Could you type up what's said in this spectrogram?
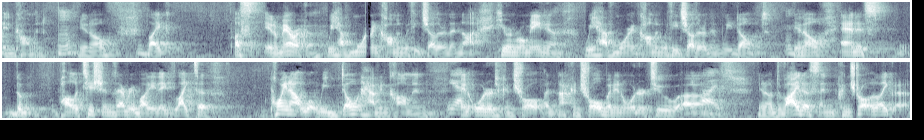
in common, you know? Like, us in America, we have more in common with each other than not. Here in Romania, we have more in common with each other than we don't, you know? And it's the politicians, everybody, they like to point out what we don't have in common Yeah. in order to control, uh, not control, but in order to, um, Divide. you know, divide us and control, like uh,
